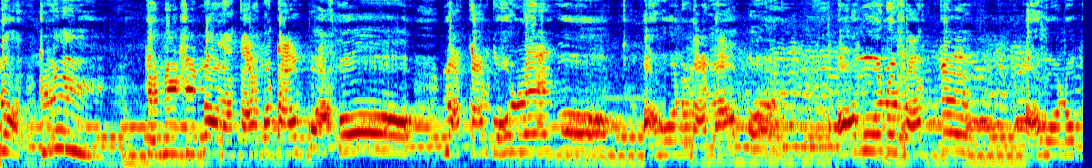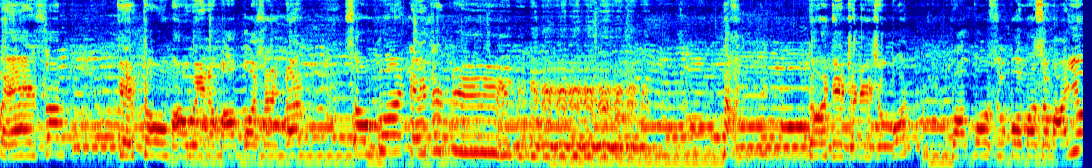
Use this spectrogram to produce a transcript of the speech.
Nah, jadi jenis sina lakar metapa maya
